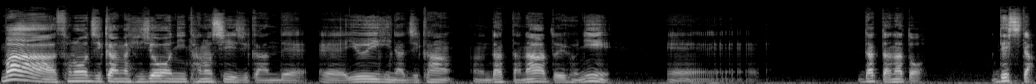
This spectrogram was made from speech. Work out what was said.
まあ、その時間が非常に楽しい時間で、えー有意義な時間だったなというふうに、えーだったなと、でした。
